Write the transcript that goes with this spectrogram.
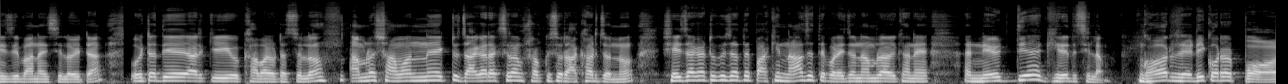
নিজে বানাইছিল ওইটা ওইটা দিয়ে আর কি খাবার উঠাচ্ছিল আমরা সামান্য একটু জায়গা রাখছিলাম সব কিছু রাখার জন্য। সেই জায়গাটুকু যাতে পাখি না যেতে পারে, এই জন্য আমরা ওইখানে নেট দিয়ে ঘিরে দিছিলাম। ঘর রেডি করার পর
